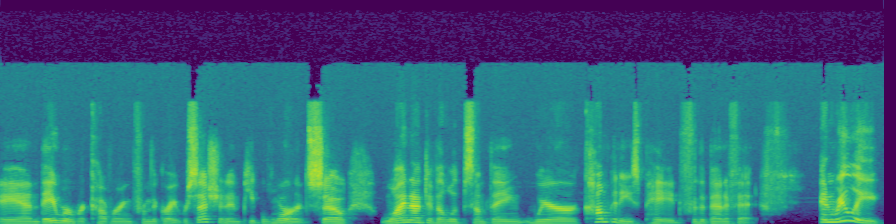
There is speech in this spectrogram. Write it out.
and they were recovering from the Great Recession and people weren't. So, why not develop something where companies paid for the benefit? And really,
